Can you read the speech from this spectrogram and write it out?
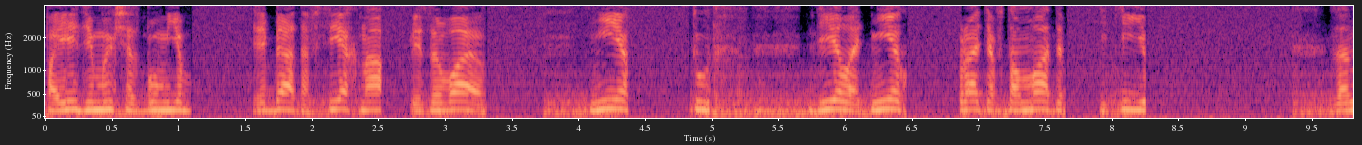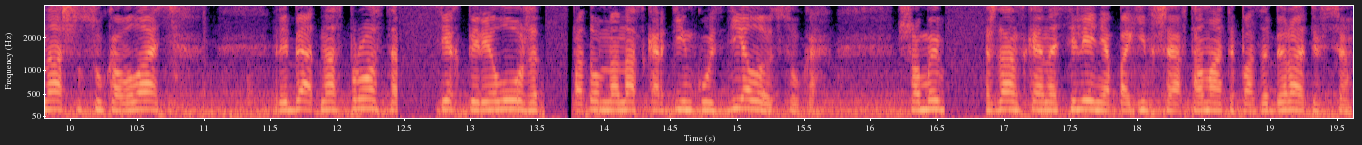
Поедем их сейчас будем ебать. Ребята, всех на призываю. Не тут делать, не брать автоматы, идти ебать за нашу, сука, власть. Ребят, нас просто всех переложат, потом на нас картинку сделают, сука. Что мы, гражданское население, погибшие автоматы позабирают и все.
